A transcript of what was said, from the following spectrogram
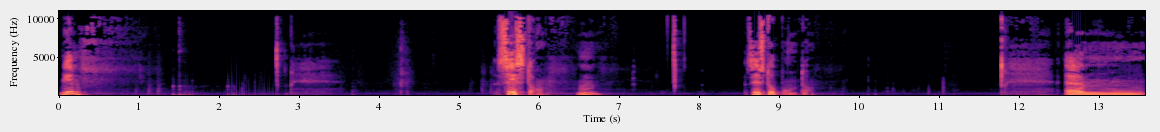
Bien, Sexto. Sexto punto. Em,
